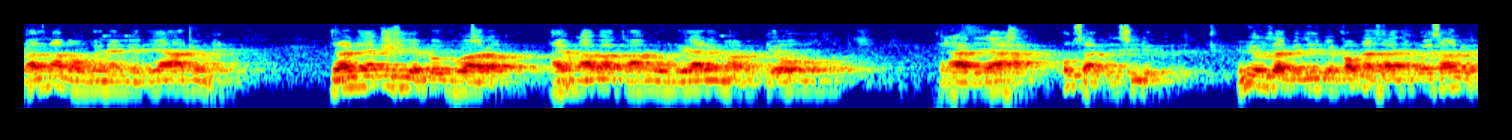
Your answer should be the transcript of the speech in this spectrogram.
သာသနာပေါင်းဝင်နိုင်တဲ့တရားအားထုတ်နေတရားတရားမရှိတဲ့ပုဂ္ဂိုလ်ကတော့အာယုံ၅ပါးကာမုံတွေရတဲ့မှာပြောတရားတရားဟာဥစ္စာပစ္စည်းတွေပဲ မိမိဥစ္စာပစ္စည်းတွေကောင်းတာစားခြင်းဝယ်စားလို့ရ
